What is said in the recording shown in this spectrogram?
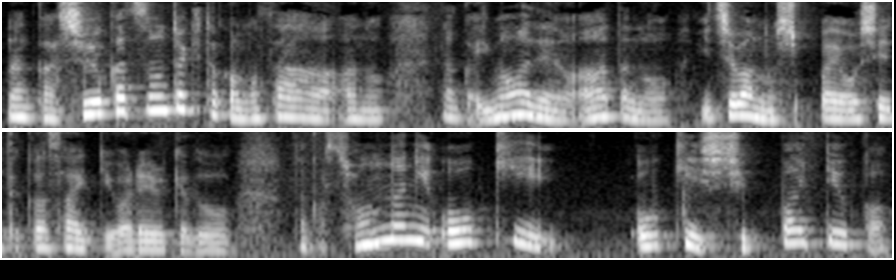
なんか就活の時とかもさあのなんか今までのあなたの一番の失敗を教えてくださいって言われるけどなんかそんなに大きい大きい失敗っていうか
